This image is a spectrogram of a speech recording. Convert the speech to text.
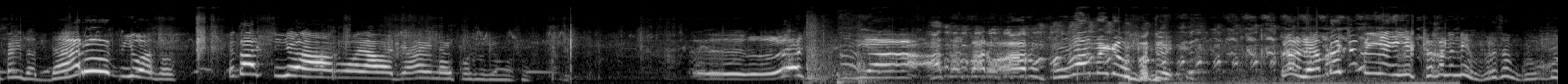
તમે તો દારૂ પીવો છો એ તો ચિયારું હોય આવા જાય નહીં પડી રહ્યું છે આ તો મારું એક ઠકાણે ને વરસાદ ગોગો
